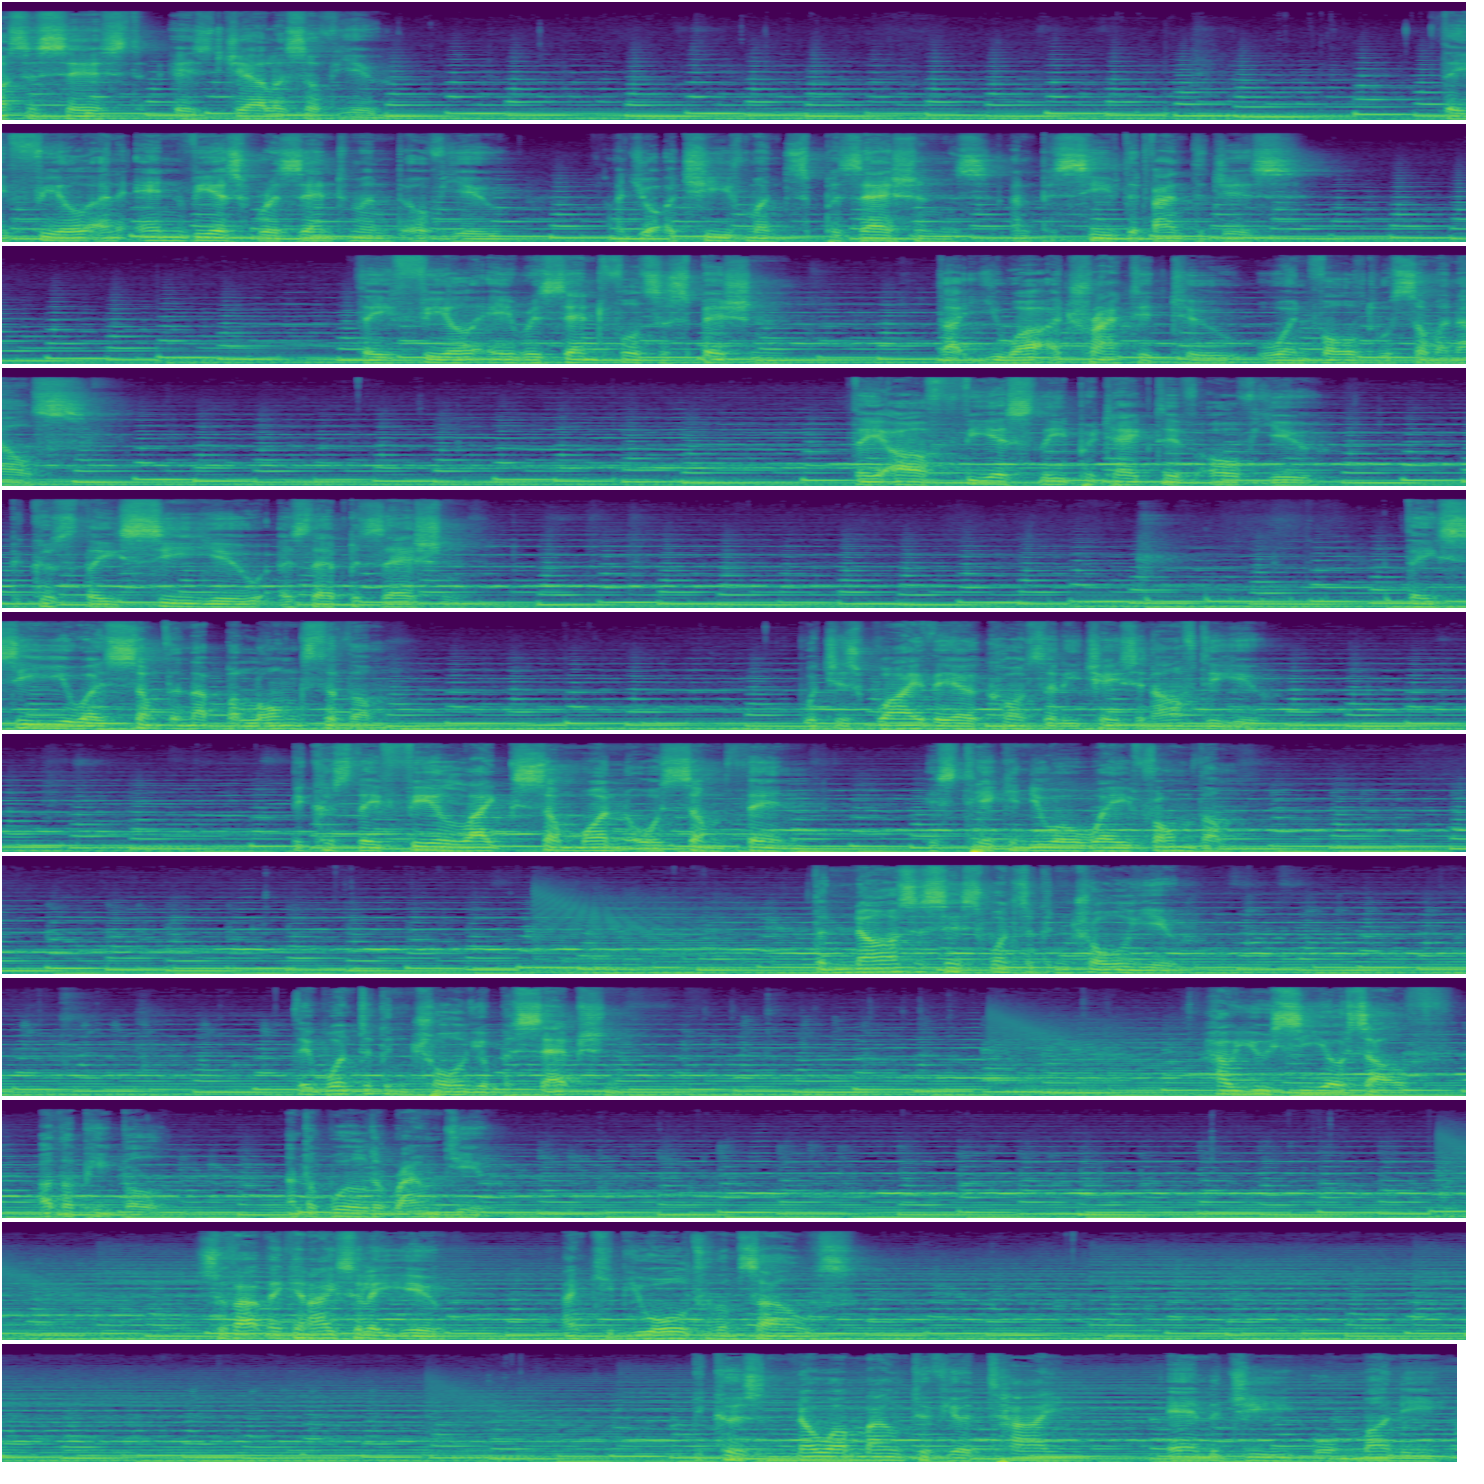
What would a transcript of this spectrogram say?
narcissist is jealous of you. They feel an envious resentment of you and your achievements, possessions, and perceived advantages. They feel a resentful suspicion that you are attracted to or involved with someone else. They are fiercely protective of you because they see you as their possession. They see you as something that belongs to them, which is why they are constantly chasing after you. Because they feel like someone or something is taking you away from them. The narcissist wants to control you. They want to control your perception. How you see yourself, other people, and the world around you. So that they can isolate you and keep you all to themselves. Because no amount of your time, energy, or money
